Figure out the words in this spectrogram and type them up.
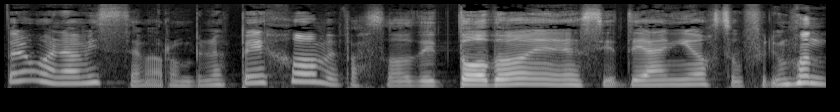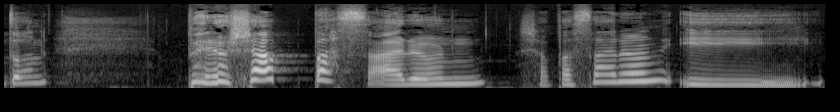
pero bueno, a mí se me rompió un espejo, me pasó de todo en siete años, sufrí un montón, pero ya pasaron, ya pasaron y,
